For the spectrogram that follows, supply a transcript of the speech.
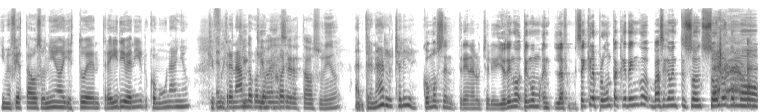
y me fui a Estados Unidos y estuve entre ir y venir como un año ¿Qué entrenando qué- con qué los vas a mejores. hacer a Estados Unidos? a entrenar lucha libre. ¿Cómo se entrena lucha libre? Yo tengo, tengo, las, ¿sabes que las preguntas que tengo básicamente son solo como,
